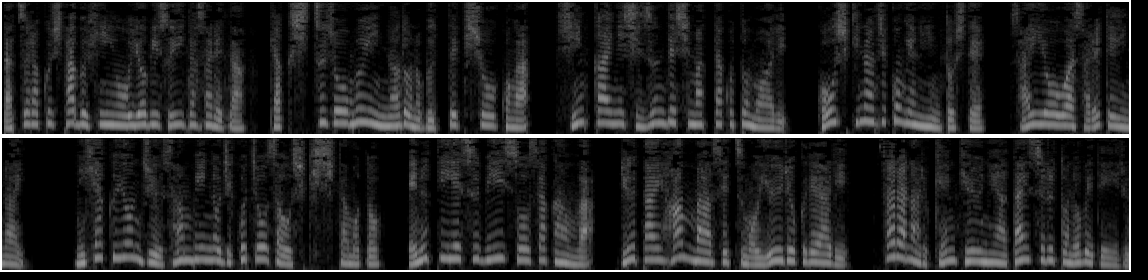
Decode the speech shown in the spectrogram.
脱落した部品及び吸い出された客室乗務員などの物的証拠が深海に沈んでしまったこともあり、公式な事故原因として採用はされていない。243便の事故調査を指揮したもと、NTSB 捜査官は、流体ハンマー説も有力であり、さらなる研究に値すると述べている。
